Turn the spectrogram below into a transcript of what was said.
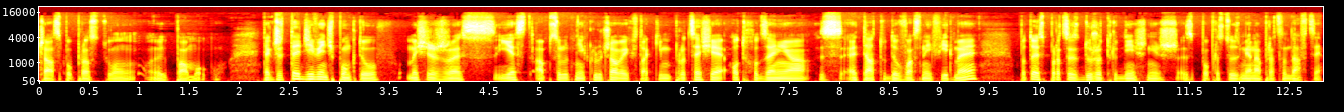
czas po prostu e, pomógł. Także te dziewięć punktów myślę, że jest absolutnie kluczowych w takim procesie odchodzenia z etatu do własnej firmy, bo to jest proces dużo trudniejszy niż po prostu zmiana pracodawcy.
